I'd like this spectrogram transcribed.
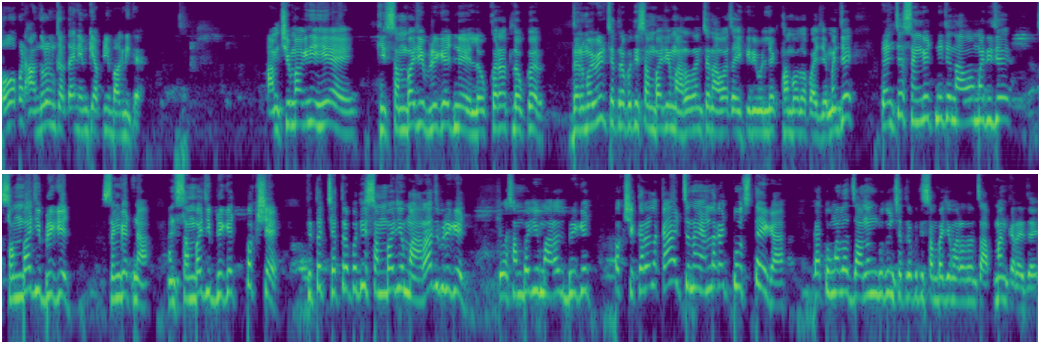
भाऊ आपण आंदोलन करताय. नेमकी आपली मागणी काय? आमची मागणी ही आहे की संभाजी ब्रिगेडने लवकरात लवकर धर्मवीर छत्रपती संभाजी महाराजांच्या नावाचा एकेरी उल्लेख थांबवला पाहिजे. म्हणजे त्यांच्या संघटनेच्या नावामध्ये जे संभाजी ब्रिगेड संघटना आणि संभाजी ब्रिगेड पक्ष आहे. तिथं छत्रपती संभाजी महाराज ब्रिगेड किंवा संभाजी महाराज ब्रिगेड पक्ष करायला काय अडचण आहे? यांना काय टोचतंय का? का तुम्हाला जाणून बुजून छत्रपती संभाजी महाराजांचा अपमान करायचा आहे?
